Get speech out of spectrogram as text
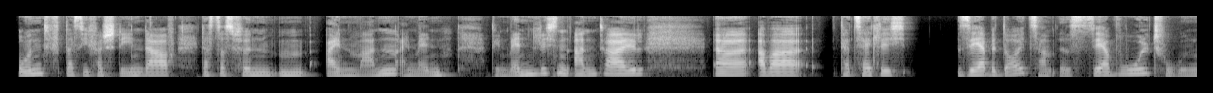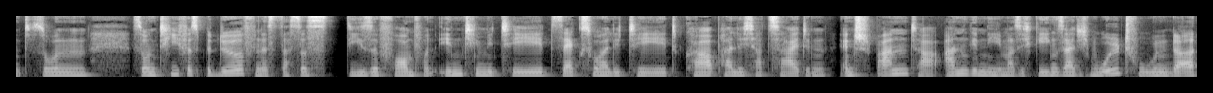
und dass sie verstehen darf, dass das für einen Mann, ein Mann, den männlichen Anteil, äh, aber tatsächlich sehr bedeutsam ist, sehr wohltuend, so ein, so ein tiefes Bedürfnis, dass es diese Form von Intimität, Sexualität, körperlicher Zeit in entspannter, angenehmer, sich gegenseitig wohltuender,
